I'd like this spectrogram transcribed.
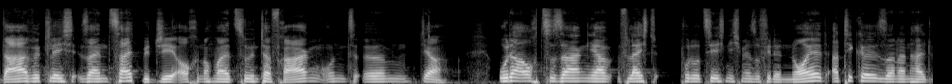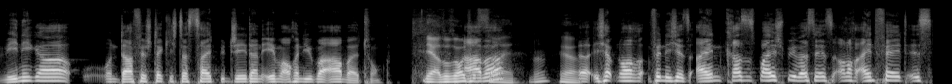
da wirklich sein Zeitbudget auch nochmal zu hinterfragen und ähm, ja oder auch zu sagen, ja vielleicht produziere ich nicht mehr so viele neue Artikel, sondern halt weniger und dafür stecke ich das Zeitbudget dann eben auch in die Überarbeitung. Ja, so sollte Aber, es sein. Ne? Ja. Äh, ich habe noch, finde ich jetzt ein krasses Beispiel, was mir jetzt auch noch einfällt, ist,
